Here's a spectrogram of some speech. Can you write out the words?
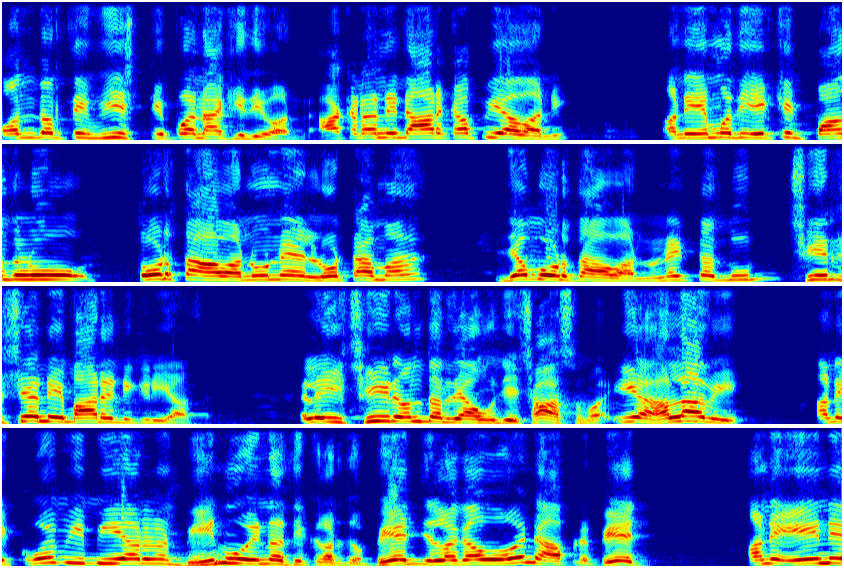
પંદરથી વીસ ટીપા નાખી દેવાનું. આકડાની ડાળ કાપી આવવાની અને એમાંથી એક એક પાંદડું તોડતા આવવાનું ને લોટામાં જબોડતા આવવાનું. નહીં તો દૂધ છીરશે ને બહાર નીકળી જશે. એટલે એ છીર અંદર જવું જોઈએ છાશમાં. એ હલાવી અને કોઈ બી બિયારણ ભીનું એ નથી કરજો. ભેજ લગાવવો હોય ને આપણે ભેજ. અને એને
